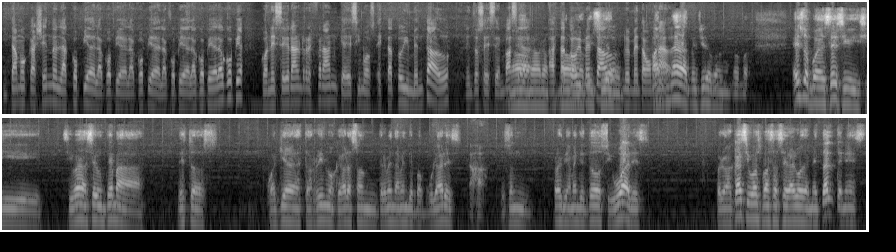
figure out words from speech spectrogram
y estamos cayendo en la copia de la copia de la copia de la copia de la copia de la copia, con ese gran refrán que decimos está todo inventado. Entonces, en base No, a, no, no, a está todo inventado, coincido. no inventamos más nada. nada coincido con, con- Eso puede ser si, si, si vas a hacer un tema de estos, cualquiera de estos ritmos que ahora son tremendamente populares, Ajá. que son prácticamente todos iguales. Pero acá si vos vas a hacer algo de metal, tenés,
